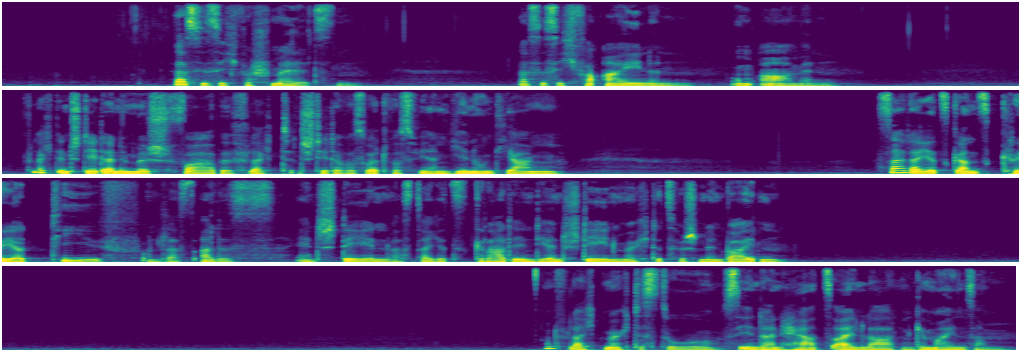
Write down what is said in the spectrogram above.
lass sie sich verschmelzen, lass sie sich vereinen, umarmen. Vielleicht entsteht eine Mischfarbe, vielleicht entsteht aber so etwas wie ein Yin und Yang. Sei da jetzt ganz kreativ und lass alles entstehen, was da jetzt gerade in dir entstehen möchte zwischen den beiden. Und vielleicht möchtest du sie in dein Herz einladen, gemeinsam.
